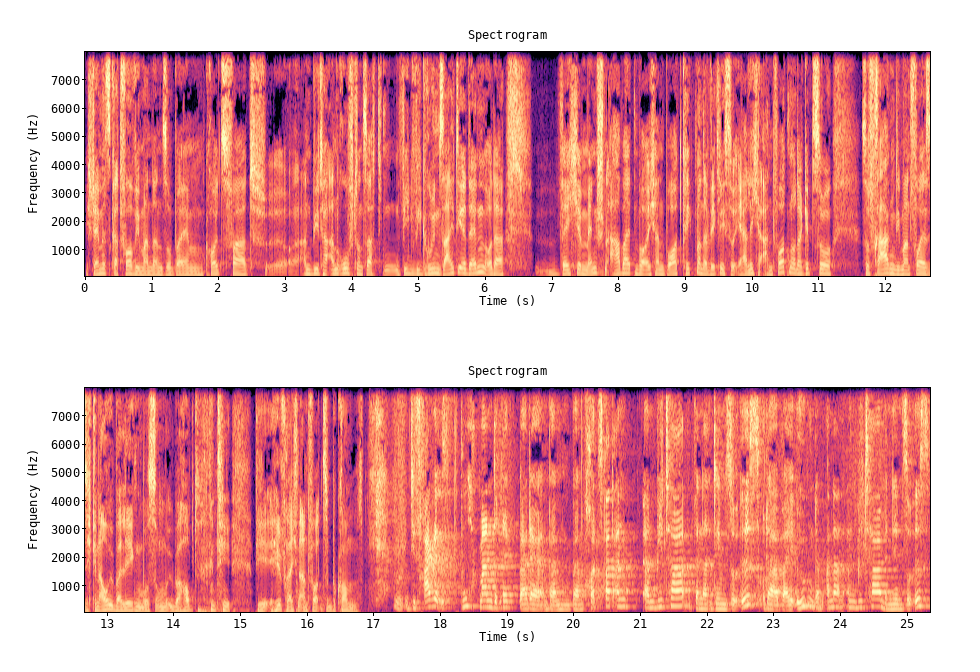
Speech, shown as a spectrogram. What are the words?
Ich stelle mir jetzt gerade vor, wie man dann so beim Kreuzfahrtanbieter anruft und sagt, wie, wie grün seid ihr denn? Oder welche Menschen arbeiten bei euch an Bord? Kriegt man da wirklich so ehrliche Antworten oder gibt's so so Fragen, die man vorher sich genau überlegen muss, um überhaupt die, die hilfreichen Antworten zu bekommen? Die Frage ist, bucht man direkt bei der, beim, beim Kreuzfahrtanbieter, wenn dem so ist, oder bei irgendeinem anderen Anbieter, wenn dem so ist,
